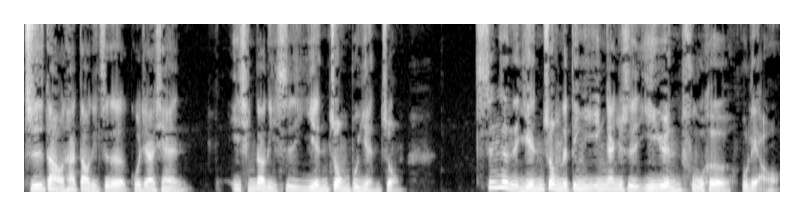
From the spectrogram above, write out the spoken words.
知道它到底这个国家现在疫情到底是严重不严重。真正的严重的定义，应该就是医院负荷不了。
